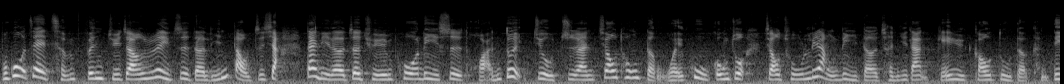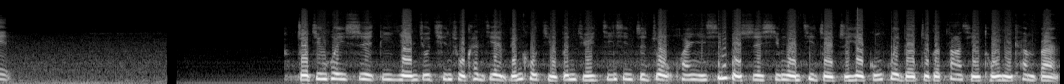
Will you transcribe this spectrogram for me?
不过在陈分局长睿智的领导之下，带领了这群破力士团队就治安、交通等维护。工作交出亮丽的成绩单，给予高度的肯定。走进会议室，第一眼就清楚看见林口警分局精心制作欢迎新北市新闻记者职业工会的这个大型投影看板。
